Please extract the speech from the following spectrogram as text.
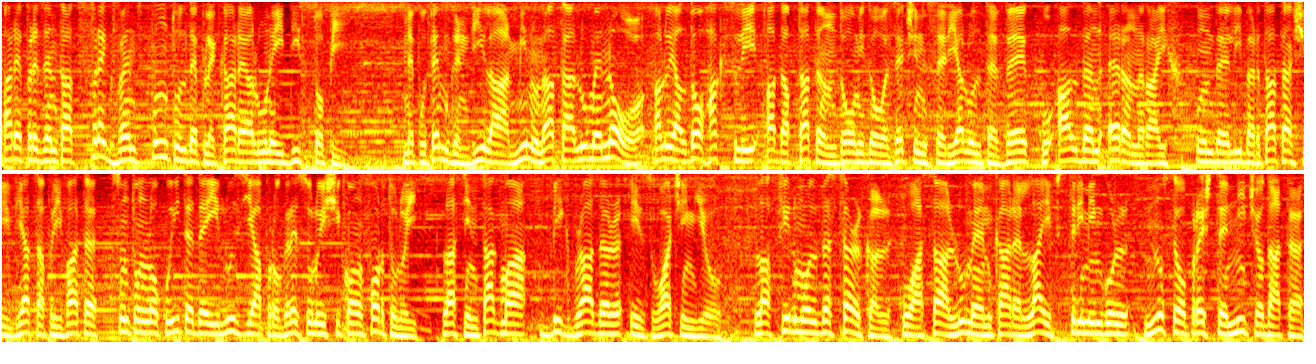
a reprezentat frecvent punctul de plecare al unei distopii. Ne putem gândi la minunata lume nouă a lui Aldo Huxley, adaptată în 2020 în serialul TV cu Alden Ehrenreich, unde libertatea și viața privată sunt înlocuite de iluzia progresului și confortului, la sintagma Big Brother is watching you. La filmul The Circle, cu a sa lume în care live streamingul nu se oprește niciodată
